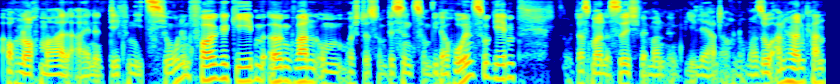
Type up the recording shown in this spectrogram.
auch nochmal eine Definitionenfolge geben irgendwann, um euch das so ein bisschen zum Wiederholen zu geben und dass man es sich, wenn man irgendwie lernt, auch nochmal so anhören kann.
